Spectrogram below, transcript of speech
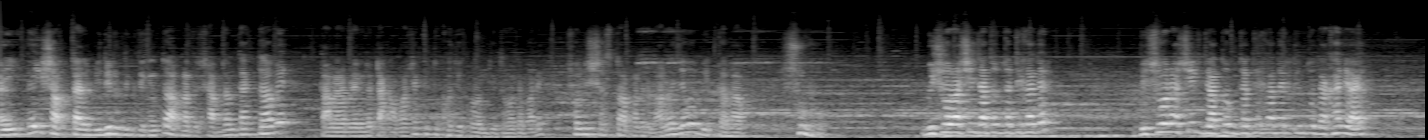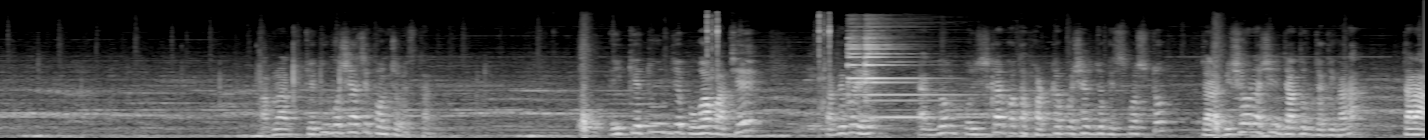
এই এই সপ্তাহের মিডিল দিক দিয়ে কিন্তু আপনাদের সাবধান থাকতে হবে। তাহলে আপনার কিন্তু টাকা পয়সা কিন্তু ক্ষতিপূরণ দিতে হতে পারে। শরীর স্বাস্থ্য আপনাদের ভালো হয়ে যাবে। বিদ্যাভাব শুভ। বিশ্বরাশি জাতক জাতিকাদের বিশ্বরাশির জাতক জাতিকাদের কিন্তু দেখা যায়, আপনার কেতু বসে আছে পঞ্চম স্থানে। তো এই কেতুর যে প্রভাব আছে, তাতে করে একদম পরিষ্কার কথা, ফটকা পয়সার যোগ স্পষ্ট। যারা বিষয় রাশির জাতক জাতিকারা, তারা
